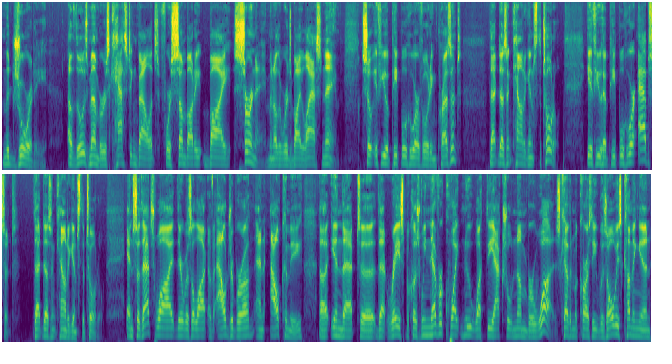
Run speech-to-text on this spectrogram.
majority of those members casting ballots for somebody by surname, in other words, by last name. So if you have people who are voting present, that doesn't count against the total. If you have people who are absent, that doesn't count against the total. And so that's why there was a lot of algebra and alchemy uh, in that uh, that race because we never quite knew what the actual number was. Kevin McCarthy was always coming in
